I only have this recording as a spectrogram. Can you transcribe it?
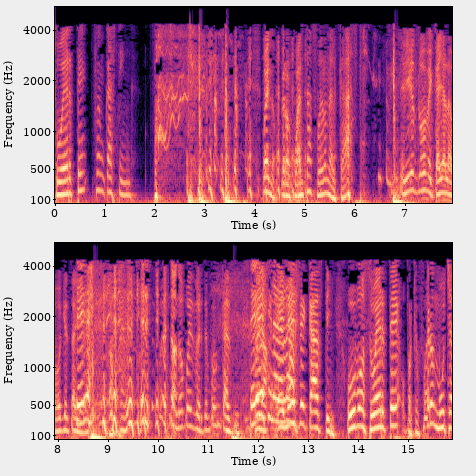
suerte? Fue un casting. bueno, pero ¿cuántas fueron al casting? Te digas cómo me calla la boca esta vida. no, no fue suerte, fue un casting. Bueno, la en ese casting hubo suerte porque fueron muchas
